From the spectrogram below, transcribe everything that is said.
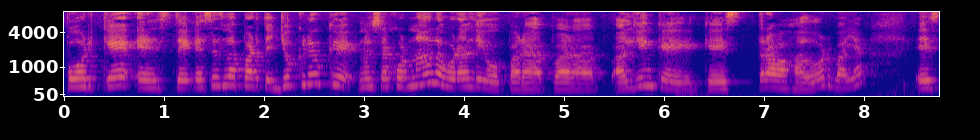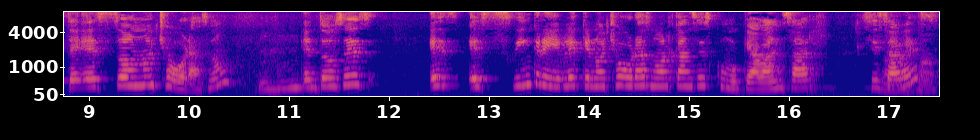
porque este, esa es la parte. Yo creo que nuestra jornada laboral, digo, para, para alguien que, que es trabajador, vaya, este, es, son ocho horas, ¿no? Entonces, es, es increíble que en ocho horas no alcances como que avanzar, ¿sí sabes? Ajá.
